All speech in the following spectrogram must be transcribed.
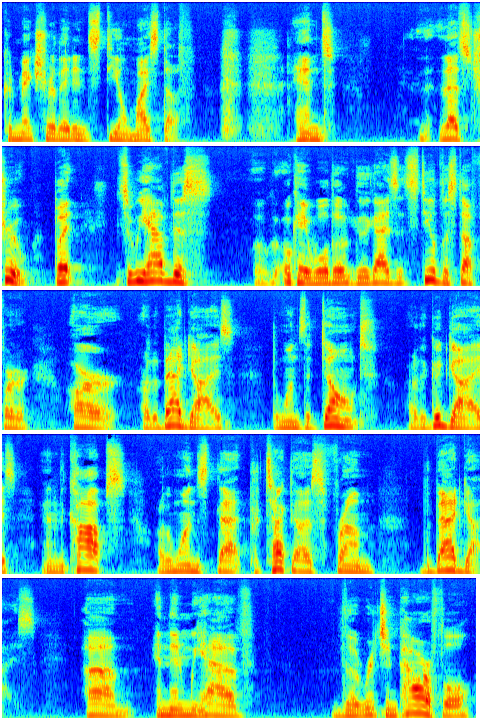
could make sure they didn't steal my stuff. and That's true. But so we have this. Okay, well, the, the guys that steal the stuff are are are the bad guys. The ones that don't are the good guys, and the cops are the ones that protect us from the bad guys. Um, and then we have the rich and powerful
